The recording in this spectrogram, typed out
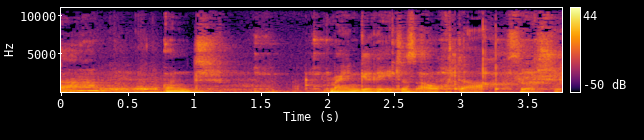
Da und mein Gerät ist auch da. Sehr schön.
